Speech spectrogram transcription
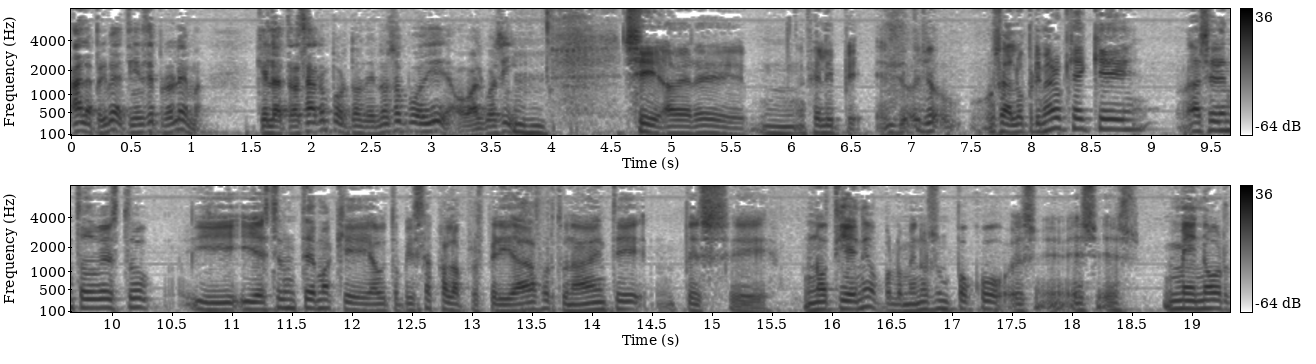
Ah, la primera tiene ese problema, que la trazaron por donde no se podía o algo así. Sí, a ver, eh, mm, Felipe, yo, o sea, lo primero que hay que hacer en todo esto, y, este es un tema que Autopistas para la Prosperidad afortunadamente pues eh, no tiene, o por lo menos un poco es, es, es menor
